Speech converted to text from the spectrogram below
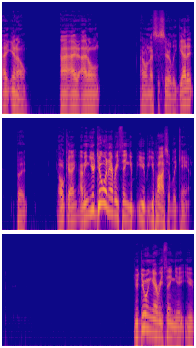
I you know, I, I, I don't I don't necessarily get it, but okay. I mean, you're doing everything you, you, you possibly can. You're doing everything you you,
